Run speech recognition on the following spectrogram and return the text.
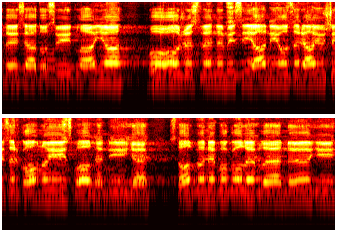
Десь Пресвятися Богозванная, і озаряючи церковної ісполненіє, столпи непоколебленої,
